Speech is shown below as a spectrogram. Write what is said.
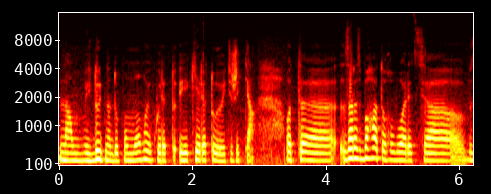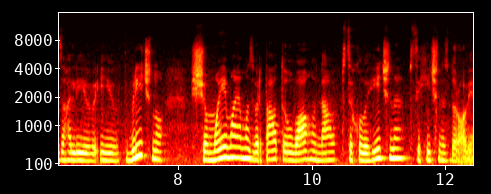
нам йдуть на допомогу, які рятують життя. От е, зараз багато говориться взагалі і публічно, що ми маємо звертати увагу на психологічне, психічне здоров'я.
